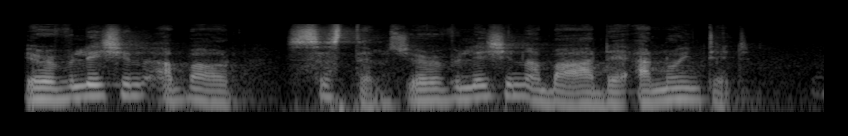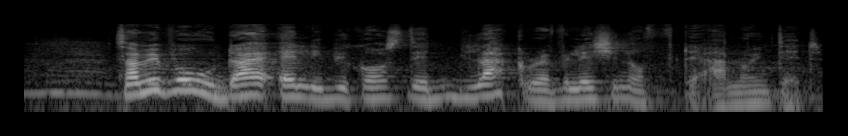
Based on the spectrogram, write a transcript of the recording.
your revelation about systems, your revelation about the anointed, some people will die early because they lack revelation of the anointed.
